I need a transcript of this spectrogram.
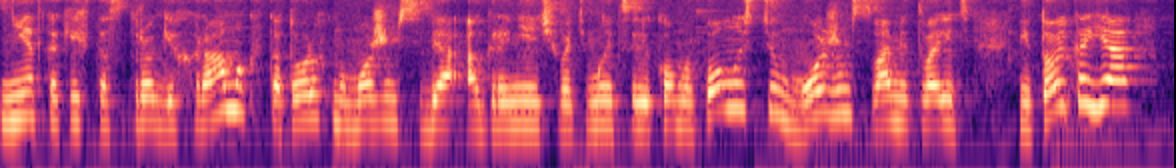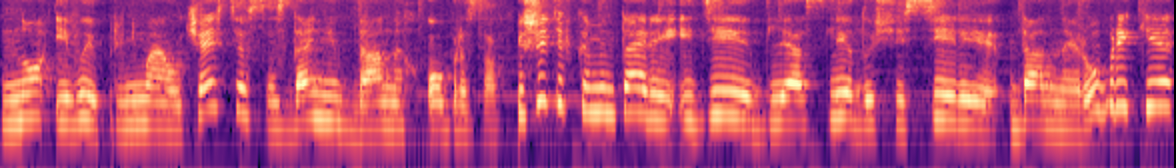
нет каких-то строгих рамок, в которых мы можем себя ограничивать. Мы целиком и полностью можем с вами творить. Не только я, но и вы, принимая участие в создании данных образов. Пишите в комментарии идеи для следующей серии данной рубрики,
